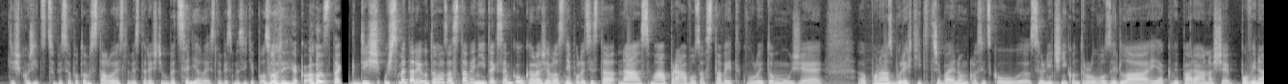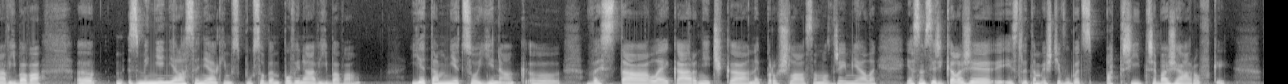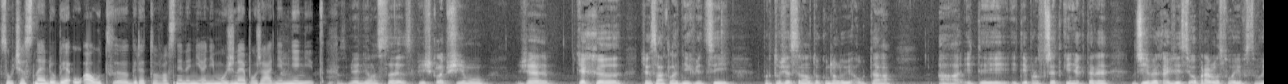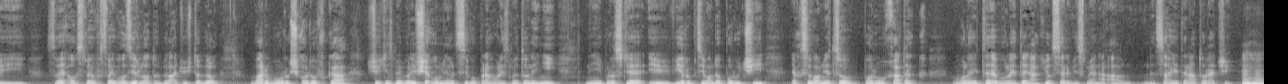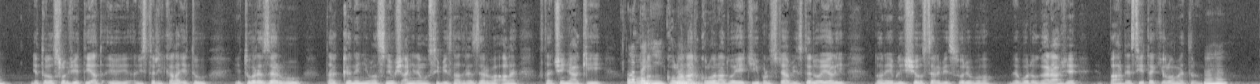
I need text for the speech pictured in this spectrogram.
těžko říct, co by se potom stalo, jestli byste tady ještě vůbec seděli, jestli bychom si tě pozvali jako host. Tak když už jsme tady u toho zastavení, tak jsem koukala, že vlastně policista nás má právo zastavit kvůli tomu, že eh, po nás bude chtít třeba jenom klasickou silniční kontrolu vozidla, jak vypadá naše povinná výbava. Eh, změnila se nějakým způsobem povinná výbava? Je tam něco jinak. Eh, Vesta, lékárnička neprošla samozřejmě, ale já jsem si říkala, že jestli tam ještě vůbec patří třeba žárovky v současné době u aut, eh, kde to vlastně není ani možné pořádně měnit. Změnila se spíš k lepšímu, že těch, eh, těch základních věcí, protože se nás dokonalují auta, a i ty, i ty prostředky, některé dříve každý si opravil svoji, svoji, své, své, své vozidlo. To bylo, ať už to byl Warburg, Škodovka, všichni jsme byli vše umělci, opravovali jsme to nyní. Nyní prostě i výrobci vám doporučí, jak se vám něco porouchá, tak volejte, volejte nějakého servismena a nesahejte na to radši. Mm-hmm. Je to složitý a když jste říkala i tu, i tu rezervu, tak nyní vlastně už ani nemusí být snad rezerva, ale stačí nějaký Lepení. Kolo, kolo, no. na, kolo na dojetí, prostě abyste dojeli do nejbližšího servisu nebo, nebo do garáže pár desítek kilometrů. Mm-hmm.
